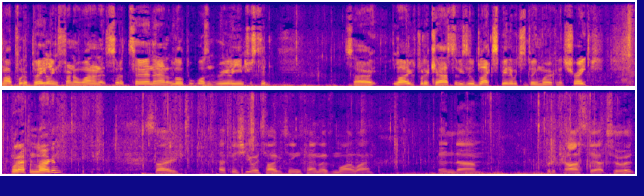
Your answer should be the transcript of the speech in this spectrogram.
And I put a beetle in front of one, and it sort of turned and had a look, but wasn't really interested. So Logan put a cast of his little black spinner, which has been working a treat. What happened, Logan? So that fish you were targeting came over my way and um, put a cast out to it.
